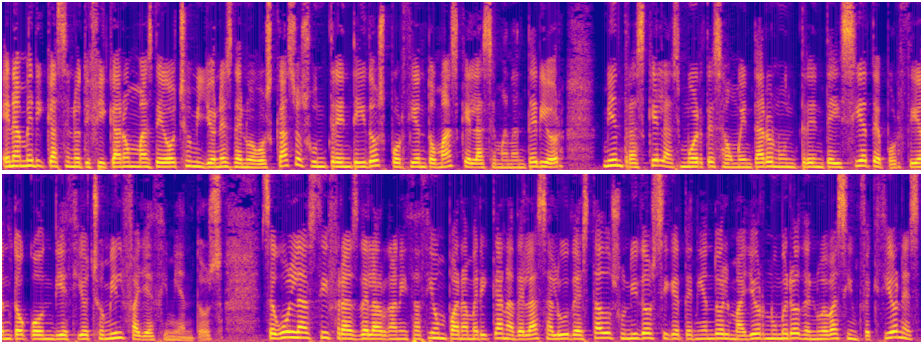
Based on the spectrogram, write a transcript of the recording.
En América se notificaron más de 8 millones de nuevos casos, un 32% más que la semana anterior, mientras que las muertes aumentaron un 37% con 18.000 fallecimientos. Según las cifras de la Organización Panamericana de la Salud, Estados Unidos sigue teniendo el mayor número de nuevas infecciones,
